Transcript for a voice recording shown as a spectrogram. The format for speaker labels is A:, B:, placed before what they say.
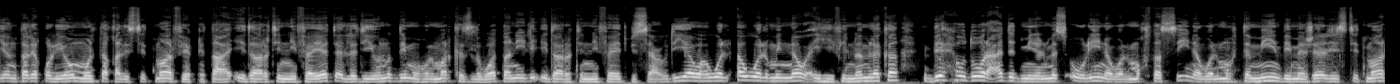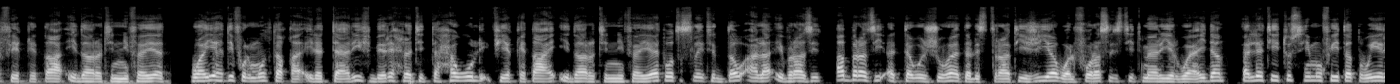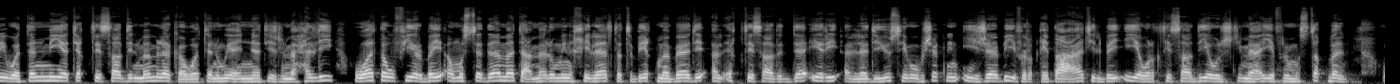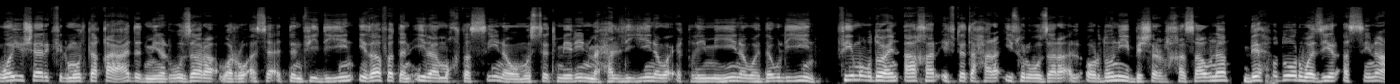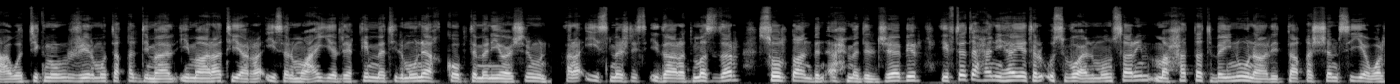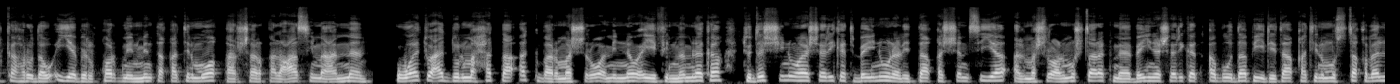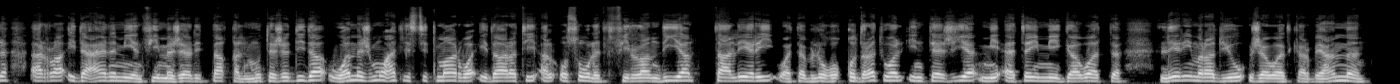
A: ينطلق اليوم ملتقى الاستثمار في قطاع إدارة النفايات الذي ينظمه المركز الوطني لإدارة النفايات بالسعودية وهو الأول من نوعه في المملكة بحضور عدد من المسؤولين والمختصين والمهتمين بمجال الاستثمار في قطاع إدارة النفايات. ويهدف الملتقى إلى التعريف برحلة التحول في قطاع إدارة النفايات وتسليط الضوء على إبراز أبرز التوجهات الاستراتيجية والفرص الاستثمارية الواعدة التي تسهم في تطوير وتنمية اقتصاد المملكة وتنويع الناتج المحلي وتوفير بيئة مستدامة تعمل من خلال تطبيق مبادئ الاقتصاد الدائري الذي يسهم بشكل إيجابي في القطاعات البيئية والاقتصادية والاجتماعية في المستقبل. ويشارك في الملتقى عدد من الوزراء والرؤساء التنفيذيين إضافة إلى مختصين ومستثمرين محليين وإقليميين ودوليين. في موضوع آخر افتتح رئيس الوزراء الأردني بشر الخصاونة بحضور وزير الصناعة والتكنولوجيا المتقدمة الإماراتي الرئيس المعين لقمة المناخ كوب 28 رئيس مجلس إدارة مصدر سلطان بن أحمد الجابر افتتح نهاية الأسبوع المنصرم محطة بينونة للطاقة الشمسية والكهروضوئية بالقرب من منطقة الموقر شرق العاصمة عمان. وتعد المحطة أكبر مشروع من نوعه في المملكة تدشنها شركة بينونة للطاقة الشمسية. المشروع المشترك ما بين شركة أبو ظبي لطاقة المستقبل الرائدة عالميا في مجال الطاقة المتجددة ومجموعة الاستثمار وإدارة الأصول الفنلندية. تاليري وتبلغ قدرتها الإنتاجية 200 ميجاوات. ليريم راديو جواد كربي عمان.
